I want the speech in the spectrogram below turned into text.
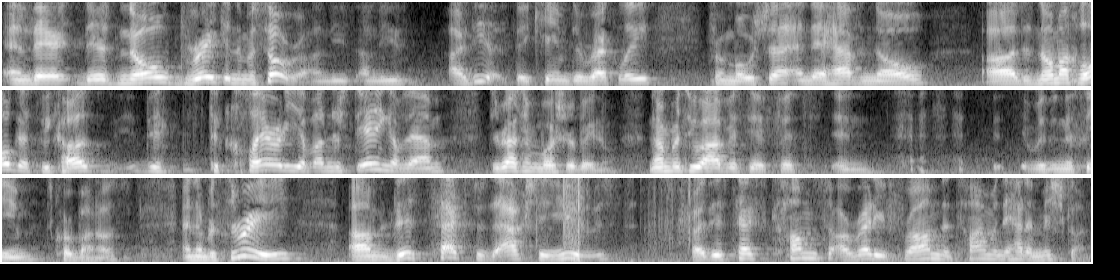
and there, there's no break in the Masorah on these on these ideas. They came directly from Moshe, and they have no uh, there's no machlokas because the, the, clarity of understanding of them directly from Moshe Rabbeinu. Number two, obviously, it fits in within the theme. It's korbanos. And number three, um, this text was actually used. Right, this text comes already from the time when they had a mishkan.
